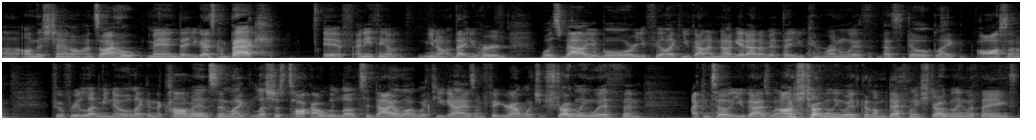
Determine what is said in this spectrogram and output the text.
uh, on this channel. And so I hope, man, that you guys come back. If anything of you know that you heard was valuable or you feel like you got a nugget out of it that you can run with, that's dope. Like awesome. Feel free to let me know like in the comments and like let's just talk. I would love to dialogue with you guys and figure out what you're struggling with and I can tell you guys what I'm struggling with because I'm definitely struggling with things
